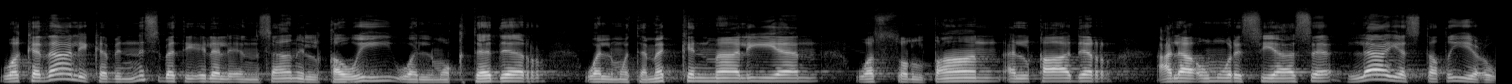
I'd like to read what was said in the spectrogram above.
وكذلك بالنسبة إلى الإنسان القوي والمقتدر والمتمكن ماليا والسلطان القادر على أمور السياسة لا يستطيع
